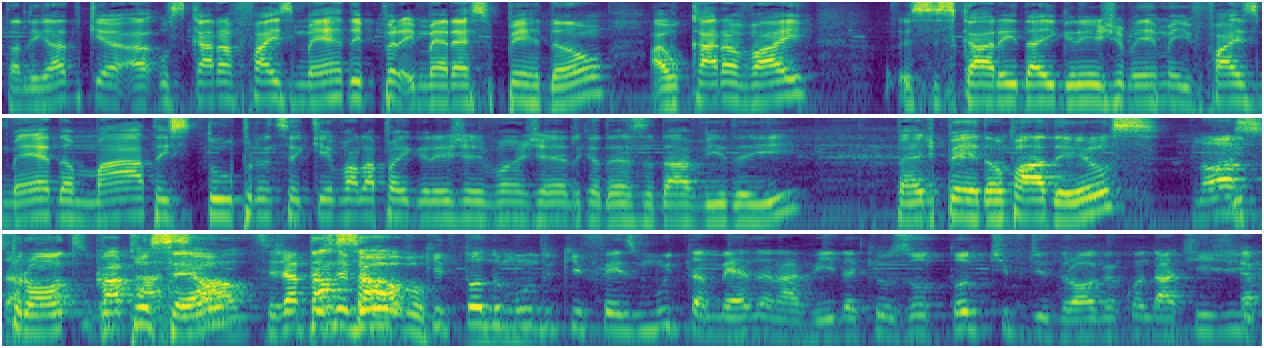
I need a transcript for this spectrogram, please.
Tá ligado? Porque a- os caras faz merda e, e merece o perdão. Aí o cara vai, esses caras aí da igreja mesmo aí, faz merda, mata, estupra, não sei o que, vai lá pra igreja evangélica dessa da vida aí, pede perdão pra Deus. Nossa. E pronto, vai pro Tá céu. salvo. Você já tá percebeu salvo. que todo mundo que fez muita merda na vida, que usou todo tipo de droga, quando atinge É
